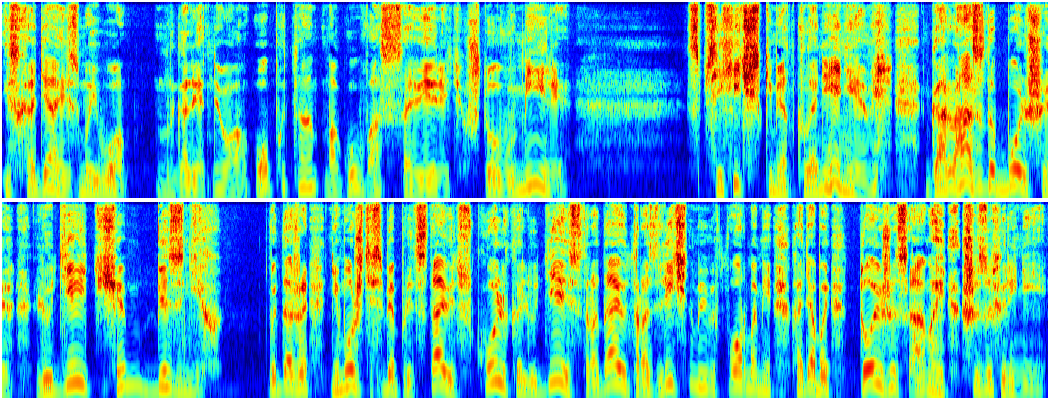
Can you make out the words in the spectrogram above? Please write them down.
исходя из моего многолетнего опыта могу вас заверить, что в мире с психическими отклонениями гораздо больше людей, чем без них. Вы даже не можете себе представить, сколько людей страдают различными формами хотя бы той же самой шизофрении.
